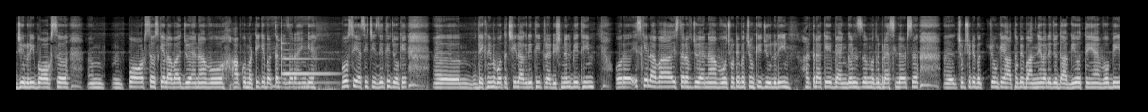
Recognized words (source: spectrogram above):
ज्वेलरी बॉक्स पॉट्स उसके अलावा जो है ना वो आपको मट्टी के बर्तन नज़र आएँगे। बहुत सी ऐसी चीज़ें थी जो कि देखने में बहुत अच्छी लग रही थी ट्रेडिशनल भी थी। और इसके अलावा इस तरफ़ जो है ना वो छोटे बच्चों की ज्वेलरी हर तरह के बैंगल्स मतलब ब्रेसलेट्स छोटे छोटे बच्चों के हाथों पे बांधने वाले जो धागे होते हैं, वो भी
